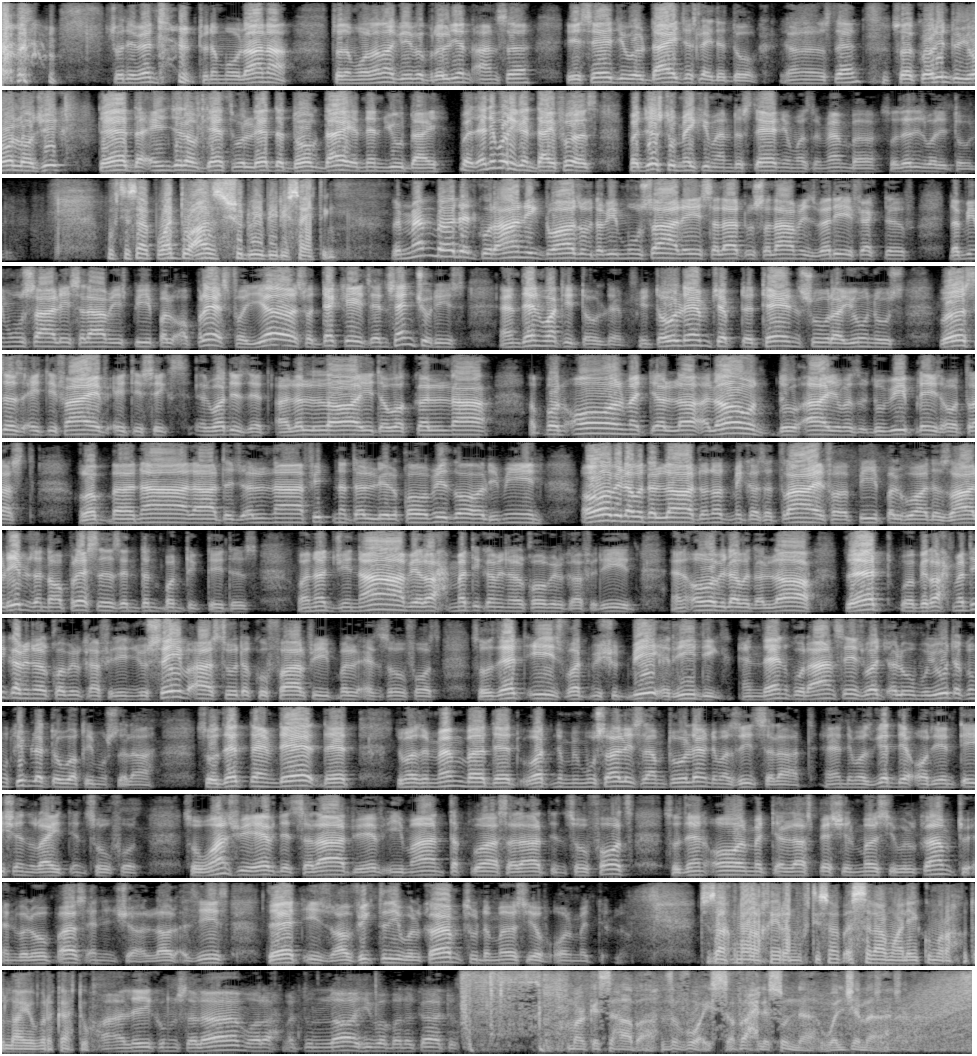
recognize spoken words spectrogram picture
so they went to the Molana. So the Molana gave a brilliant answer. He said, you will die just like the dog. You understand? So according to your logic, that the angel of death will let the dog die and then you die. But anybody can die first, but just to make him understand, you must remember. So that is what he told him. Mufti Sahib, what du'as should we be reciting? Remember that Quranic du'as of Nabi Musa alayhi salatu salam is very effective. Nabi Musa alayhi salam, his people oppressed for years, for decades and centuries. And then what he told them? He told them, chapter 10, Surah Yunus, verses 85, 86. And what is that? Alallahi tawakkalna. Upon Almighty Allah alone do I, do we place our trust. ربنا لا تجعلنا فتنة للقوم الظالمين Oh beloved Allah, do not make us a trial for people who are the zalims and the oppressors and ten dictators. وَنَجِّنَا بِرَحْمَتِكَ مِنَ الْقَوْمِ الْكَافِرِينَ And oh beloved Allah, that وَبِرَحْمَتِكَ مِنَ الْقَوْمِ الْكَافِرِينَ You save us through the kuffar people and so forth. So that is what we should be reading. And then Quran says, وَاجْعَلُوا بُيُوتَكُمْ قِبْلَةً وَقِيمُوا الصَّلَاةَ So that time there, that you must remember that what Nabi Musa told them, they must read Salat and they must get their orientation right and so forth. So once we have the salat, we have iman, taqwa, salat, and so forth. So then all Allah's special mercy will come to envelop us, and inshallah, Aziz, that is our victory will come through the mercy of all Allah. جزاكم الله خيرا مفتي صاحب السلام عليكم ورحمة الله وبركاته وعليكم السلام ورحمة الله وبركاته Markaz Sahaba, the voice of Ahl Sunnah wal Jamaa.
